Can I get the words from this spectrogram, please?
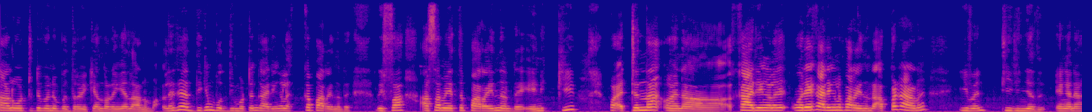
നാൾ തൊട്ടിട്ട് ഇവന് ഉപദ്രവിക്കാൻ തുടങ്ങിയതാണ്. വളരെയധികം ബുദ്ധിമുട്ടും കാര്യങ്ങളൊക്കെ പറയുന്നുണ്ട്. റിഫ ആ സമയത്ത് പറയുന്നുണ്ട് എനിക്ക് പറ്റുന്ന കാര്യങ്ങൾ ഒരേ കാര്യങ്ങൾ പറയുന്നുണ്ട്. അപ്പോഴാണ് ഇവൻ തിരിഞ്ഞത്. എങ്ങനെ?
